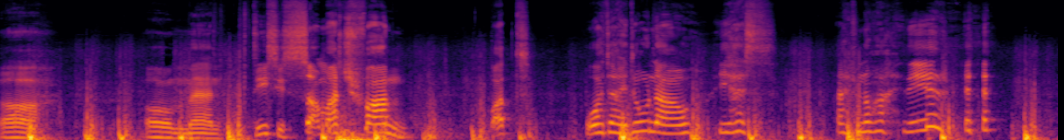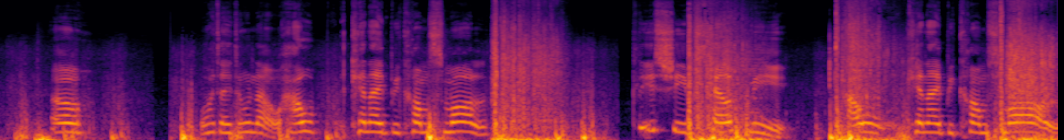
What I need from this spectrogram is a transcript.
Oh, oh man, this is so much fun. What, what do I do now? Yes, I have no idea. oh, what I do now? How can I become small? Please, sheep, help me. How can I become small?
